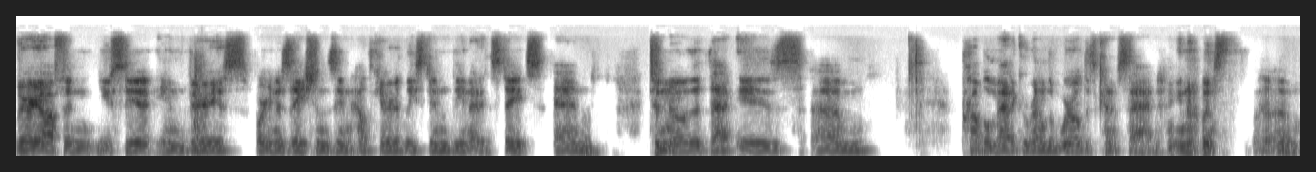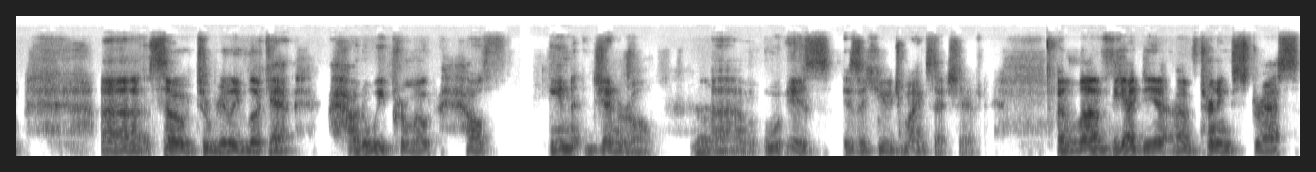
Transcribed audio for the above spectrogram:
Very often, you see it in various organizations in healthcare, at least in the United States, and to know that that is um, problematic around the world is kind of sad. You know, it's um, uh, so to really look at how do we promote health in general mm. um, is is a huge mindset shift i love the idea of turning stress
